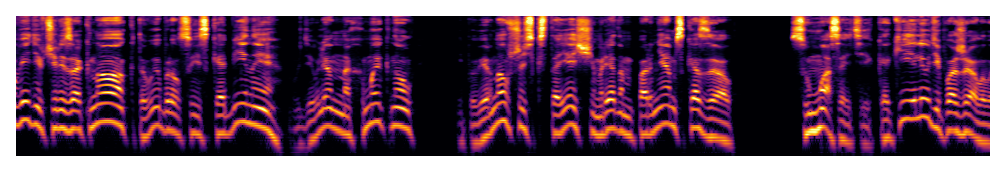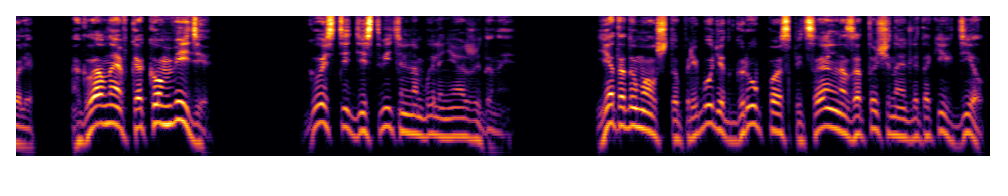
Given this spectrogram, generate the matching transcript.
увидев через окно, кто выбрался из кабины, удивленно хмыкнул и, повернувшись к стоящим рядом парням, сказал «С ума сойти! Какие люди пожаловали! А главное, в каком виде!» Гости действительно были неожиданные. Я-то думал, что прибудет группа, специально заточенная для таких дел,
